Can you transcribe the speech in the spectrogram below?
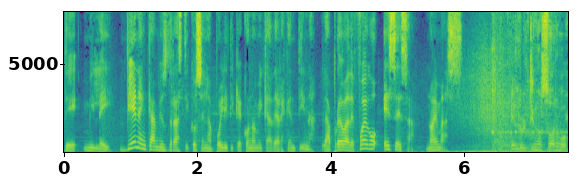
de mi ley. Vienen cambios drásticos en la política económica de Argentina. La prueba de fuego es esa, no hay más. El último sorbo.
